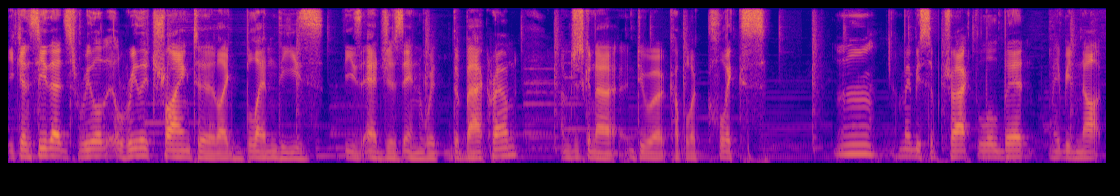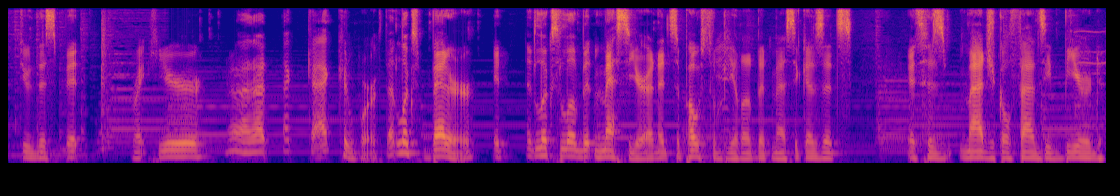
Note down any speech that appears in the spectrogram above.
You can see that it's real, really trying to like blend these these edges in with the background. I'm just gonna do a couple of clicks. Mm, maybe subtract a little bit. Maybe not do this bit right here. Uh, that, that, that could work. That looks better. It it looks a little bit messier, and it's supposed to be a little bit messy because it's it's his magical fancy beard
